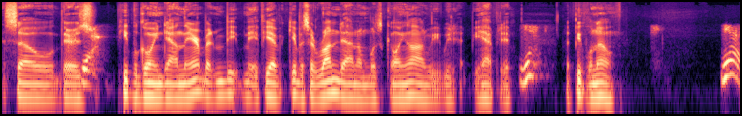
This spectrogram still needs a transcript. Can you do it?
so there's yeah. people going down there. But if you have, give us a rundown on what's going on, we, would be happy to yeah. let people know. Yeah,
